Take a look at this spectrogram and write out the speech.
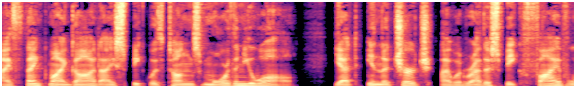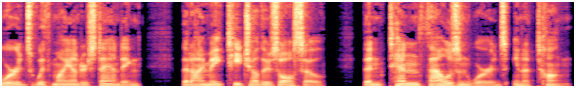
I thank my God I speak with tongues more than you all, yet in the church I would rather speak five words with my understanding, that I may teach others also, than ten thousand words in a tongue.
